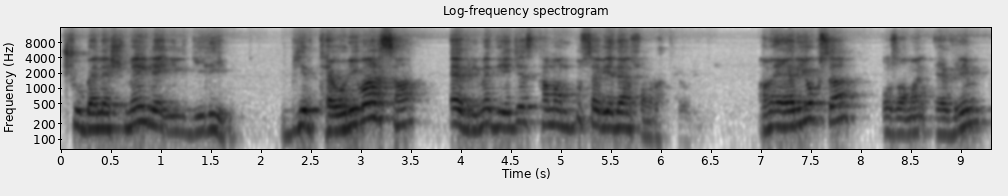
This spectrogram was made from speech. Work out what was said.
şubeleşmeyle ilgili bir teori varsa evrime diyeceğiz tamam bu seviyeden sonra teori. Ama eğer yoksa o zaman evrim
